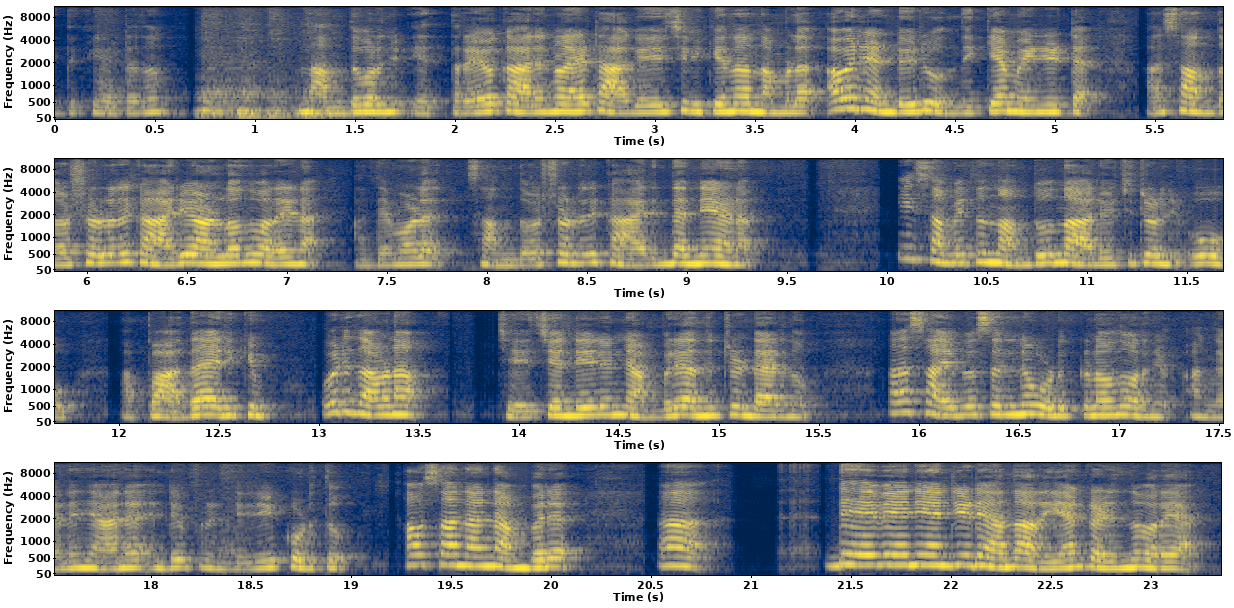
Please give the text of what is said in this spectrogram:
ഇത് കേട്ടതും നന്ദു പറഞ്ഞു എത്രയോ കാലങ്ങളായിട്ട് ആഗ്രഹിച്ചിരിക്കുന്ന നമ്മൾ അവർ രണ്ടുപേരും ഒന്നിക്കാൻ വേണ്ടിയിട്ട്. അത് സന്തോഷമുള്ളൊരു കാര്യമാണല്ലോ എന്ന് പറയണം അതേപോലെ സന്തോഷമുള്ളൊരു കാര്യം തന്നെയാണ്. ഈ സമയത്ത് നന്ദു ഒന്ന് ആലോചിച്ചിട്ട് പറഞ്ഞു ഓ അപ്പം അതായിരിക്കും. ഒരു തവണ ചേച്ചി എന്റെ ഒരു നമ്പർ തന്നിട്ടുണ്ടായിരുന്നു. ആ സൈബർ സെല്ലിന് കൊടുക്കണമെന്ന് പറഞ്ഞു. അങ്ങനെ ഞാൻ എന്റെ ഫ്രണ്ടിനെ കൊടുത്തു. അവസാനം ആ നമ്പർ ദേവേനി ആന്റിയുടെ ആണെന്ന് അറിയാൻ കഴിയുന്നു പറയാം.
